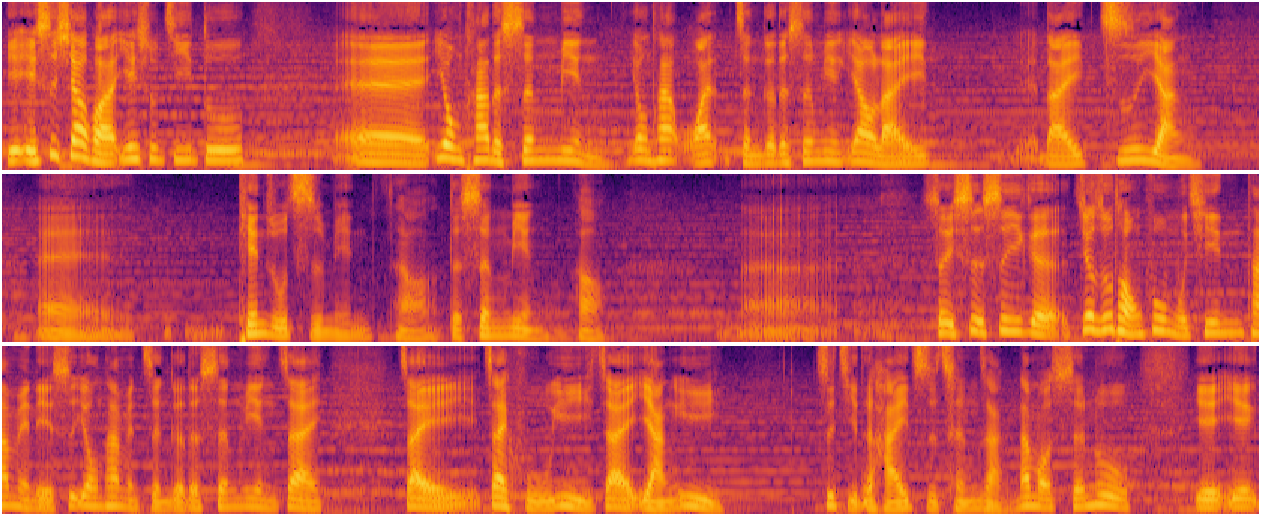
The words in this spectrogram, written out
也也是效法耶稣基督，呃，用他的生命，用他完整个的生命要来来滋养，呃，天主子民哈的生命，哈，呃，所以是是一个，就如同父母亲他们也是用他们整个的生命在在在抚育，在养育。自己的孩子成长，那么神父也也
